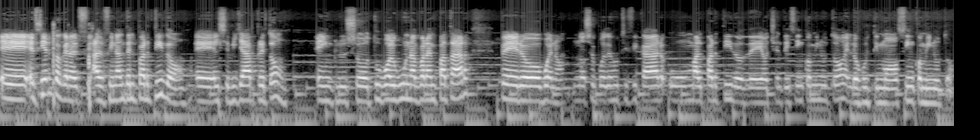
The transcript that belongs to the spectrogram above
Eh, es cierto que al final del partido eh, el Sevilla apretó e incluso tuvo alguna para empatar, pero bueno, no se puede justificar un mal partido de 85 minutos en los últimos 5 minutos.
